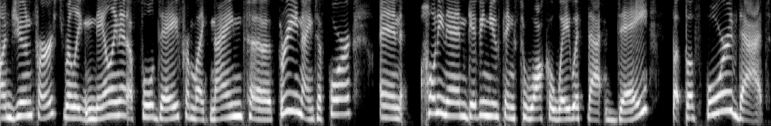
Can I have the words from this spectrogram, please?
on June 1st, really nailing it a full day from like nine to three, nine to four, and honing in, giving you things to walk away with that day. But before that,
